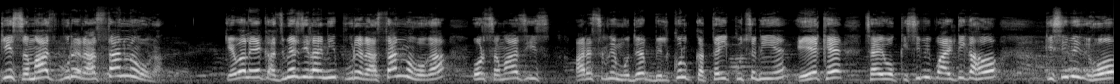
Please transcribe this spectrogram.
कि समाज पूरे राजस्थान में होगा। केवल एक अजमेर जिला नहीं, पूरे राजस्थान में होगा और समाज इस आरक्षण के मुद्दे बिल्कुल कतई कुछ नहीं है। एक है, चाहे वो किसी भी पार्टी का हो, किसी भी हो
